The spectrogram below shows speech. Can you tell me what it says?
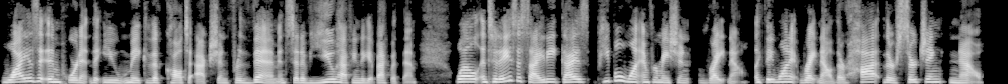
Why is it important that you make the call to action for them instead of you having to get back with them? Well, in today's society, guys, people want information right now. Like they want it right now. They're hot, they're searching now.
